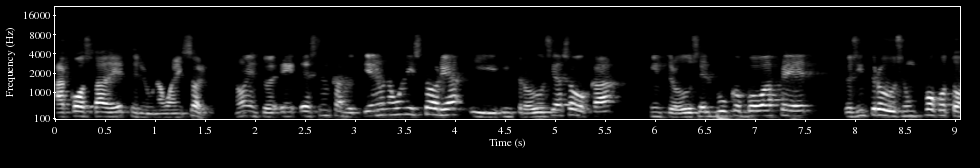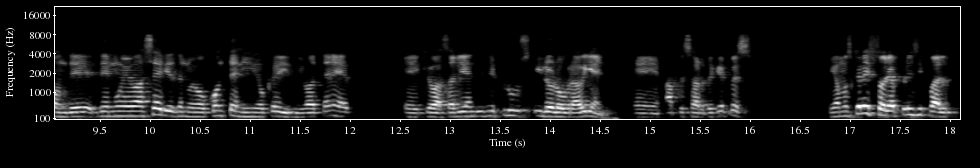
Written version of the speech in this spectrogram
a costa de tener una buena historia, ¿no? Entonces, e, esto en cambio tiene una buena historia y introduce a Ahsoka, introduce el of Boba Fett, entonces introduce un pocotón de, de nuevas series, de nuevo contenido que Disney va a tener, eh, que va a salir en Disney Plus y lo logra bien, eh, a pesar de que, pues, digamos que la historia principal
